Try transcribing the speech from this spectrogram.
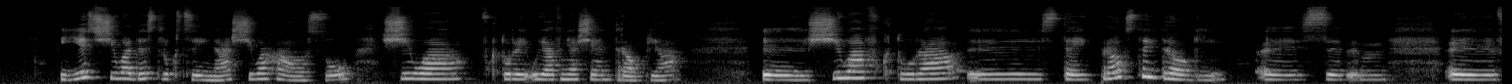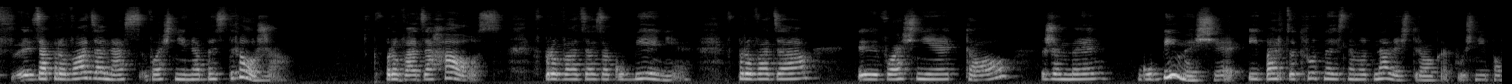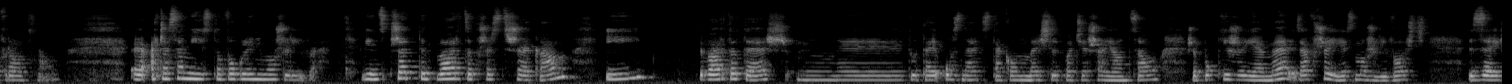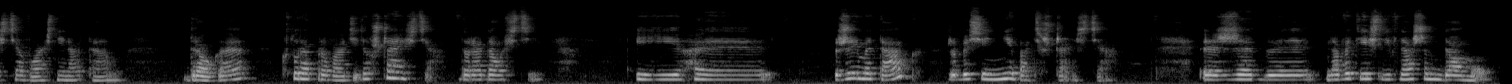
Jest siła destrukcyjna, siła chaosu, siła, w której ujawnia się entropia, siła, w która z tej prostej drogi Y, z, y, zaprowadza nas właśnie na bezdroża. Wprowadza chaos, wprowadza zagubienie, wprowadza y, właśnie to, że my gubimy się i bardzo trudno jest nam odnaleźć drogę później powrotną. E, a czasami jest to w ogóle niemożliwe. Więc przed tym bardzo przestrzegam i Warto też mm, y, tutaj uznać taką myśl pocieszającą, że póki żyjemy, zawsze jest możliwość zejścia właśnie na tę drogę, która prowadzi do szczęścia, do radości. I e, żyjmy tak, żeby się nie bać szczęścia, żeby nawet jeśli w naszym domu,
